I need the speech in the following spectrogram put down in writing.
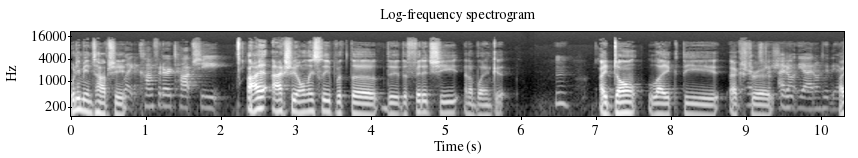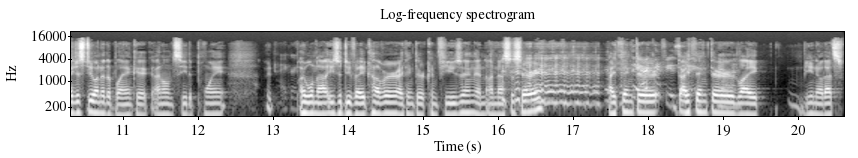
What do you mean top sheet like comforter, top sheet. i actually only sleep with the the, the fitted sheet and a blanket Hmm. i don't like the extra, Extra I don't. Yeah, I don't do the. i just do under the blanket i don't see the point I i will not use a duvet cover i think they're confusing and unnecessary I think They are they're. I think they're Yeah. like, you know, that's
